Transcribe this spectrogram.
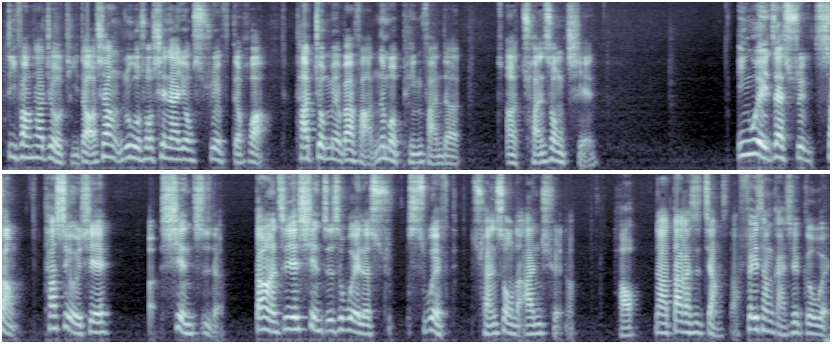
地方他就有提到，像如果说现在用 Swift 的话，它就没有办法那么频繁的呃传送钱，因为在 Swift 上它是有一些呃限制的。当然，这些限制是为了 Swift 传送的安全啊。好，那大概是这样子的。非常感谢各位，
